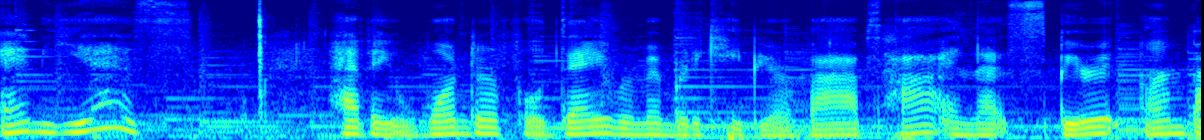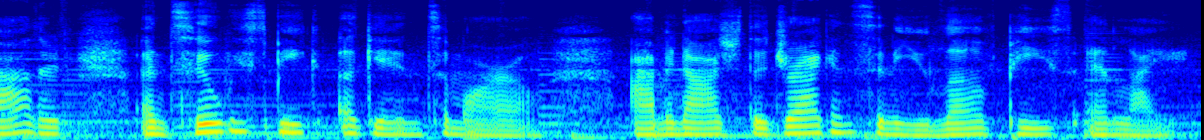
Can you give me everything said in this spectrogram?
And yes, have a wonderful day. Remember to keep your vibes high and that spirit unbothered until we speak again tomorrow. I'm Minaj the Dragon, sending you love, peace, and light.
